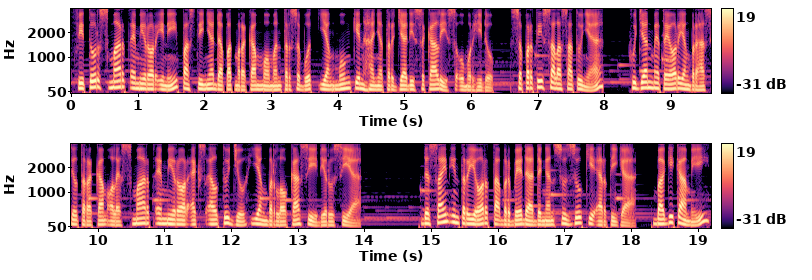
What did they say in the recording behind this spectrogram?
Fitur Smart e-mirror ini pastinya dapat merekam momen tersebut yang mungkin hanya terjadi sekali seumur hidup. Seperti salah satunya, hujan meteor yang berhasil terekam oleh Smart e-mirror XL7 yang berlokasi di Rusia. Desain interior tak berbeda dengan Suzuki R3. Bagi kami,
